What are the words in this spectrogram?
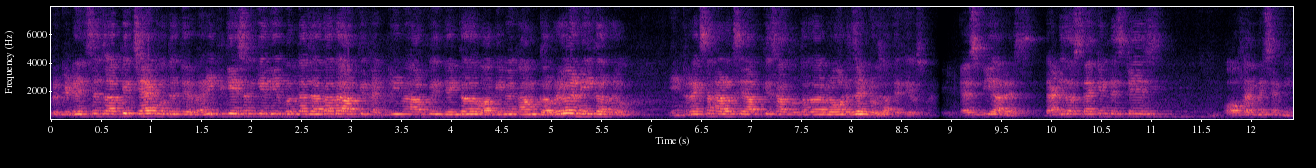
क्रेडेंशियल्स आपके चेक होते थे। वेरिफिकेशन के लिए बंदा जाता था, आपकी फैक्ट्री में आपके देखता था, बाकी में काम कर रहे हो या नहीं कर रहे हो। इंटरेक्शन अलग से आपके साथ होता था और रिजेक्ट हो जाते थे उसमें। SPRS that is the second stage of MSME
